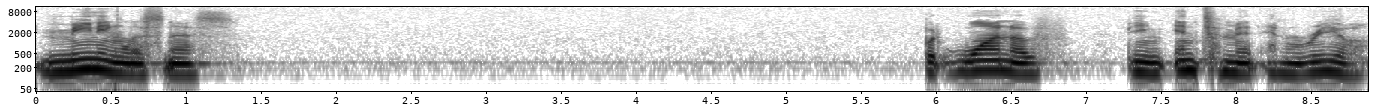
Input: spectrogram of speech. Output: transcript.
meaninglessness, but one of being intimate and real.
